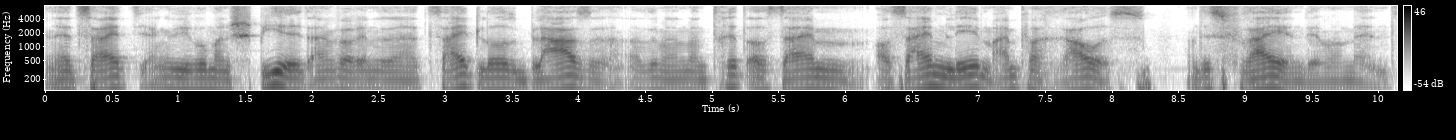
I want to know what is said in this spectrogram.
in der Zeit irgendwie, wo man spielt, einfach in so einer zeitlosen Blase. Also man, man tritt aus seinem, aus seinem Leben einfach raus und ist frei in dem Moment.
